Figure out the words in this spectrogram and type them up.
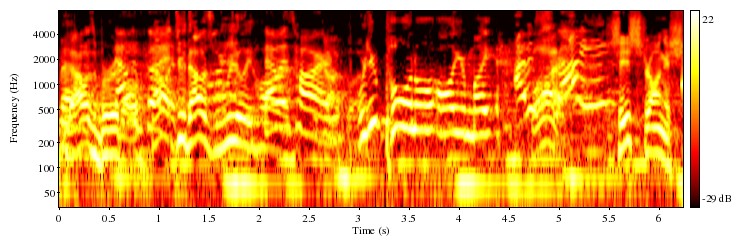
That was brutal. That was good. Dude, that was really hard. That was hard. Were you pulling all, all your might? I was trying. She's strong as shit,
